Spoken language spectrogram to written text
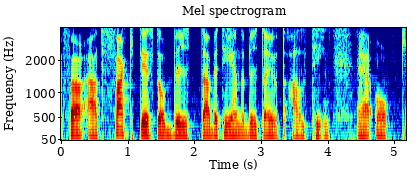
för att faktiskt då byta beteende, byta ut allting. Eh, och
